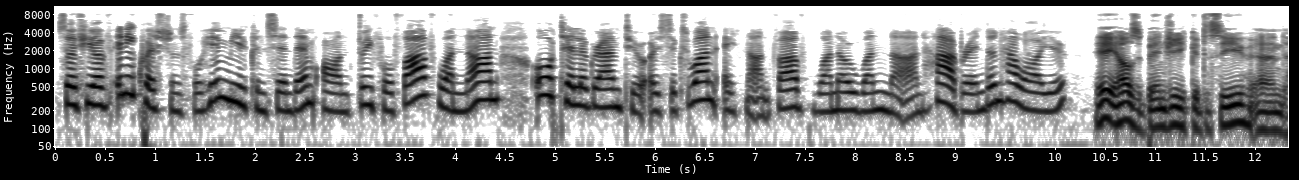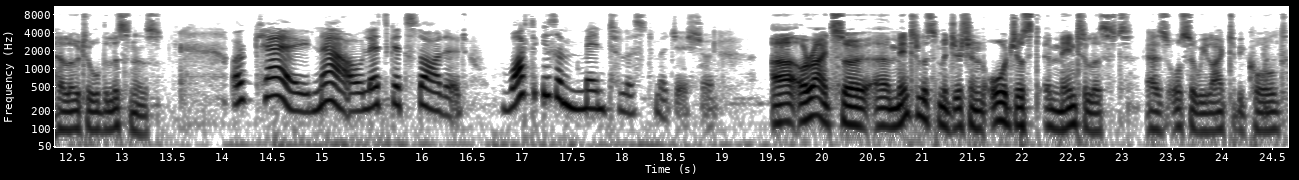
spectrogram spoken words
So if you have any questions for him, you can send them on 34519 or telegram to 061 Hi Brendan, how are you? Hey, how's it Benji? Good to see you and hello to all the listeners. Okay, now let's get started. What is a mentalist magician? Uh, alright, so a mentalist magician or just a mentalist, as also we like to be called,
